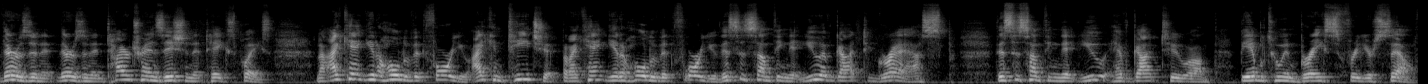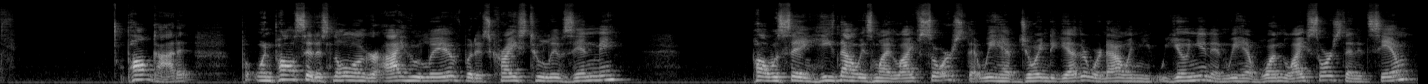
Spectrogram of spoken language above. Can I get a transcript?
there's an there's an entire transition that takes place. Now I can't get a hold of it for you. I can teach it, but I can't get a hold of it for you. This is something that you have got to grasp. This is something that you have got to um, be able to embrace for yourself. Paul got it when Paul said, "It's no longer I who live, but it's Christ who lives in me." Paul was saying he now is my life source, that we have joined together. We're now in union and we have one life source, and it's him.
